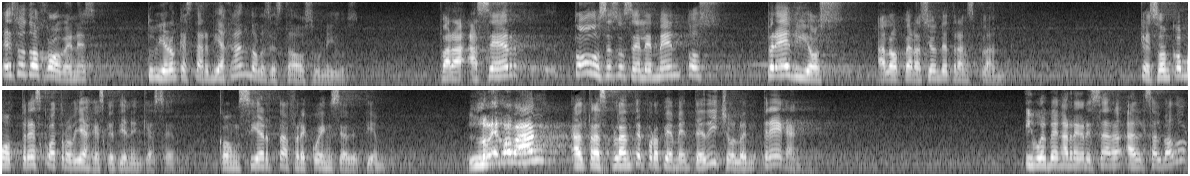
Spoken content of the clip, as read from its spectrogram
Estos dos jóvenes tuvieron que estar viajando a los Estados Unidos para hacer todos esos elementos previos a la operación de trasplante, que son como tres, cuatro viajes que tienen que hacer con cierta frecuencia de tiempo. Luego van al trasplante propiamente dicho, lo entregan y vuelven a regresar a El Salvador.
